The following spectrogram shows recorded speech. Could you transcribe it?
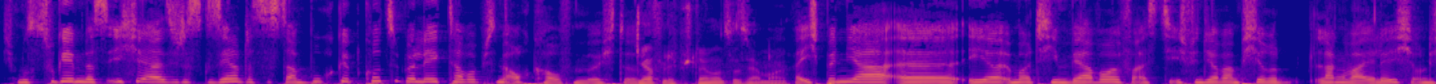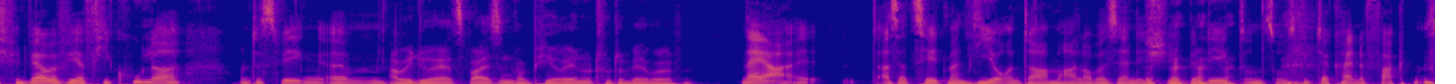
Ich muss zugeben, dass ich, als ich das gesehen habe, dass es da ein Buch gibt, kurz überlegt habe, ob ich es mir auch kaufen möchte. Ja, vielleicht bestellen wir uns das ja mal. Weil ich bin ja äh, eher immer Team Werwolf, als die, ich finde ja Vampire langweilig und ich finde Werwölfe ja viel cooler und deswegen. Ähm, Aber wie du ja jetzt weißt, sind Vampire ja nur tote Werwölfe. Naja, das erzählt man hier und da mal, aber ist ja nicht belegt und so. Es gibt ja keine Fakten.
